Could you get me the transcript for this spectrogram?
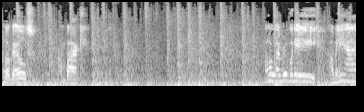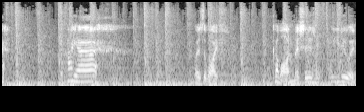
Hello, girls. I'm back. Hello, everybody. I'm here. Hiya. Where's the wife? Come on, missus. What are you doing?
